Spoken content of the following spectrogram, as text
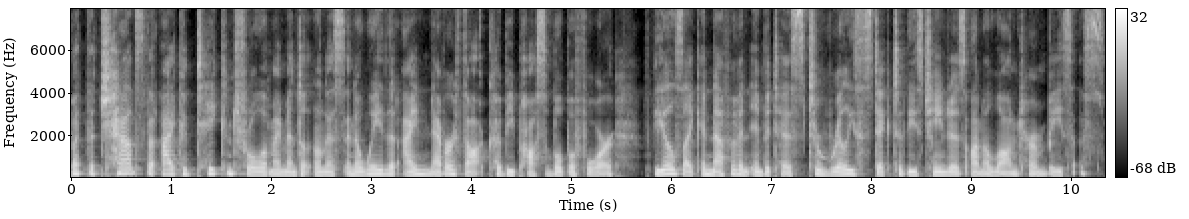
But the chance that I could take control of my mental illness in a way that I never thought could be possible before feels like enough of an impetus to really stick to these changes on a long term basis,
